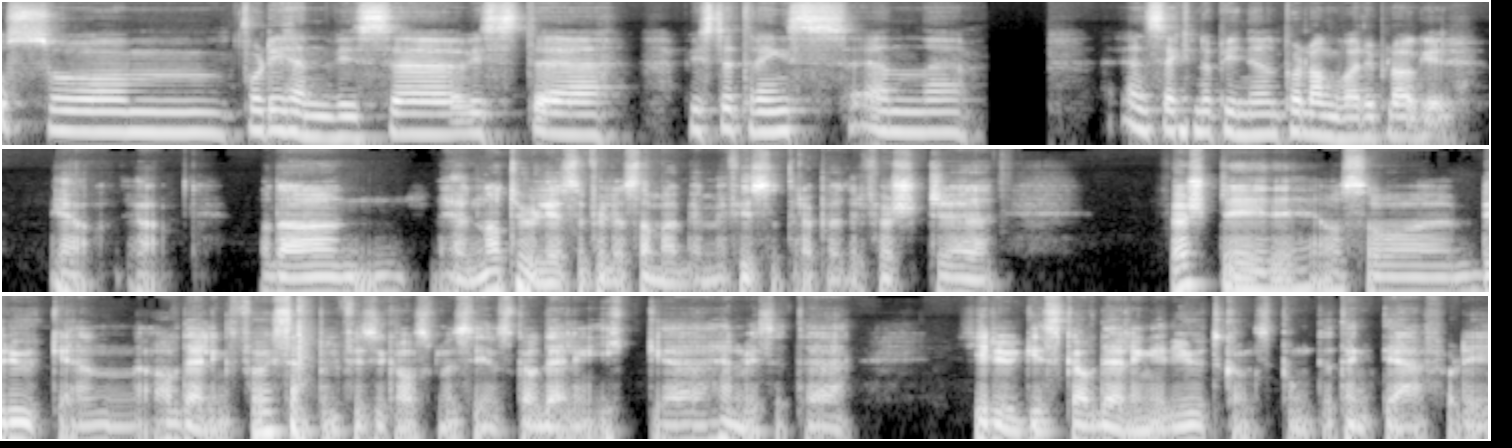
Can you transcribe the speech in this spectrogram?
Og så mm, får de henvise hvis det, hvis det trengs en, en second opinion på langvarige plager. Ja, ja. Og da er det naturlig selvfølgelig å samarbeide med fysioterapeuter først, eh, først og så bruke en avdeling, f.eks. fysikalsk-medisinsk avdeling, ikke henvise til kirurgiske avdelinger i utgangspunktet, tenkte jeg, fordi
